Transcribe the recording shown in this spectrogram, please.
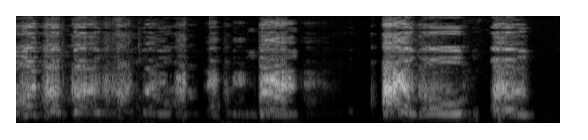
I don't know.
